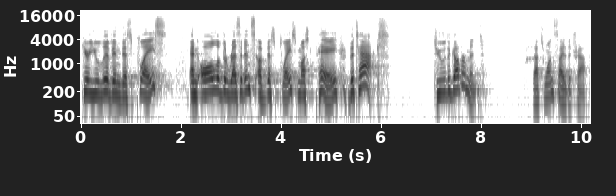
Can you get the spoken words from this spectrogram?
Here you live in this place, and all of the residents of this place must pay the tax to the government. That's one side of the trap.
